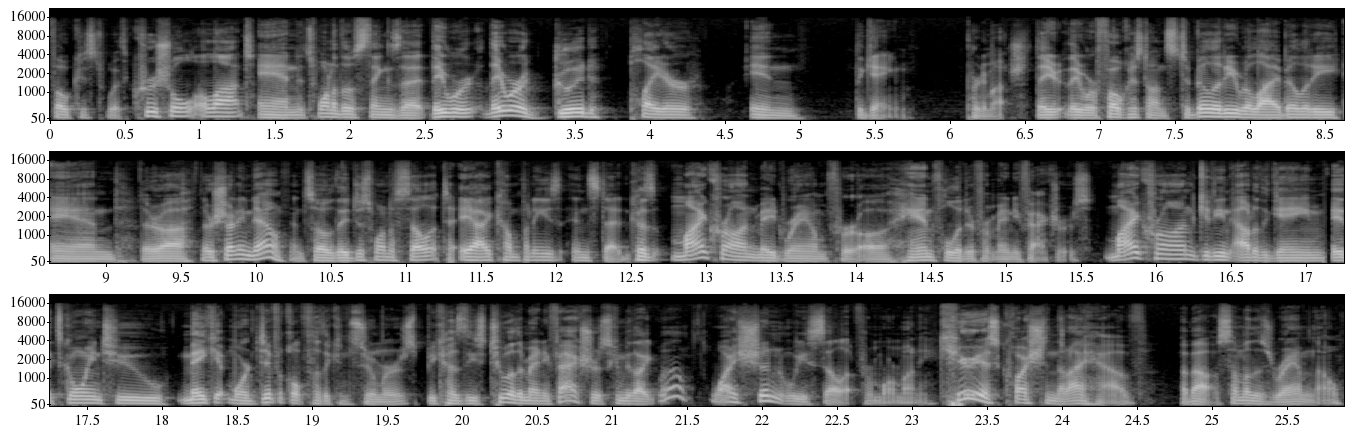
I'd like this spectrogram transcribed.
focused with Crucial a lot, and it's one of those things that they were they were a good player in the game pretty much. They, they were focused on stability, reliability, and they're uh, they're shutting down. And so they just want to sell it to AI companies instead. Because Micron made RAM for a handful of different manufacturers. Micron getting out of the game, it's going to make it more difficult for the consumers because these two other manufacturers can be like, well, why shouldn't we sell it for more money? Curious question that I have about some of this RAM though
